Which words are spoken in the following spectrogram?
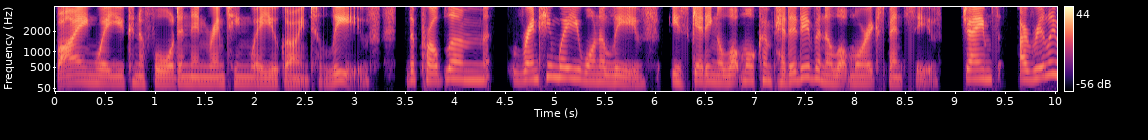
buying where you can afford and then renting where you're going to live. The problem renting where you want to live is getting a lot more competitive and a lot more expensive. James, I really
